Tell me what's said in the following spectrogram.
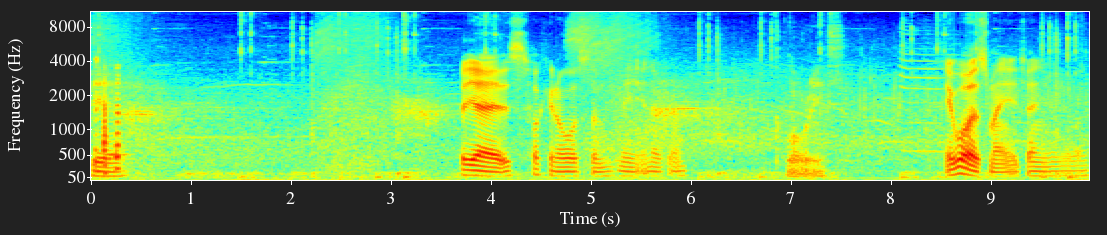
yeah. But yeah, it was fucking awesome meeting everyone. Glorious. It was, mate. It genuinely was.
